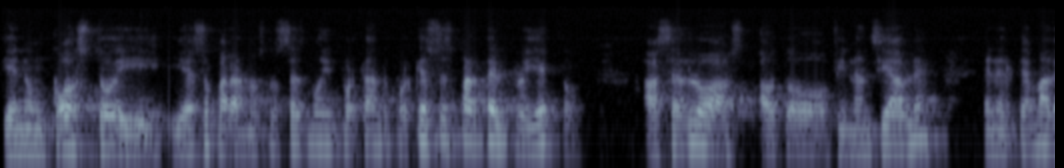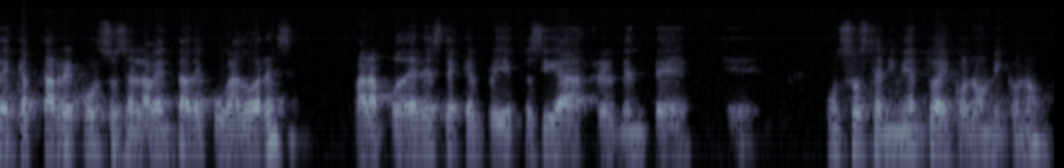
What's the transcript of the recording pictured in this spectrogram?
tiene un costo y, y eso para nosotros es muy importante porque eso es parte del proyecto, hacerlo autofinanciable en el tema de captar recursos en la venta de jugadores para poder este, que el proyecto siga realmente eh, un sostenimiento económico, ¿no?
